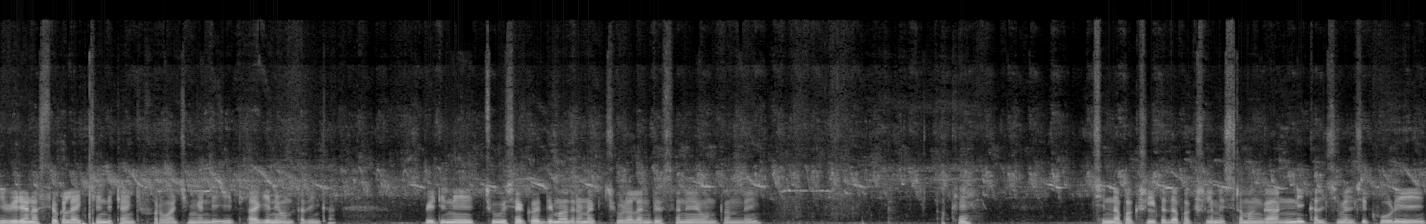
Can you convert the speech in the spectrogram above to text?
ఈ వీడియో నచ్చితే ఒక లైక్ చేయండి. థ్యాంక్ యూ ఫర్ వాచింగ్ అండి. ఇట్లాగే ఉంటుంది ఇంకా. వీటిని చూసే కొద్దీ మాత్రం నాకు చూడాలనిపిస్తూనే ఉంటుంది. ఓకే. చిన్న పక్షులు పెద్ద పక్షులు మిశ్రమంగా అన్నీ కలిసిమెలిసి కూడి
